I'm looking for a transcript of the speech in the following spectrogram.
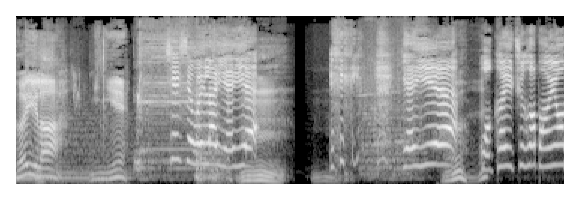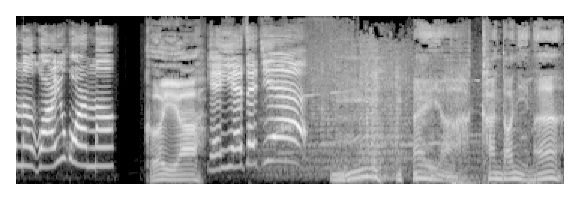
可以了，妮妮。谢谢维拉爷爷。嗯，爷爷，嗯我可以去和朋友们玩一会儿吗？可以啊，爷爷再见。嗯，哎呀，看到你们，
